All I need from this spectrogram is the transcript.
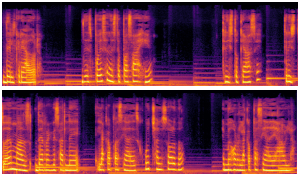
del Creador. Después en este pasaje, ¿Cristo qué hace? Cristo además de regresarle la capacidad de escucha al sordo, le mejora la capacidad de habla.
